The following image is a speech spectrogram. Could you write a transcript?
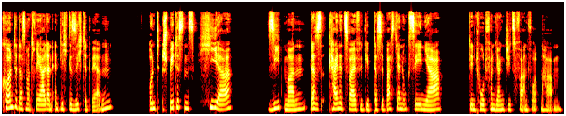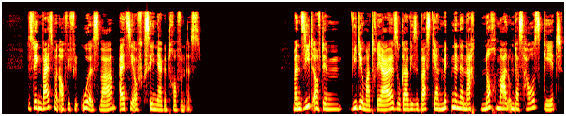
konnte das Material dann endlich gesichtet werden. Und spätestens hier sieht man, dass es keine Zweifel gibt, dass Sebastian und Xenia den Tod von Yang Ji zu verantworten haben. Deswegen weiß man auch, wie viel Uhr es war, als sie auf Xenia getroffen ist. Man sieht auf dem Videomaterial sogar, wie Sebastian mitten in der Nacht nochmal um das Haus geht,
